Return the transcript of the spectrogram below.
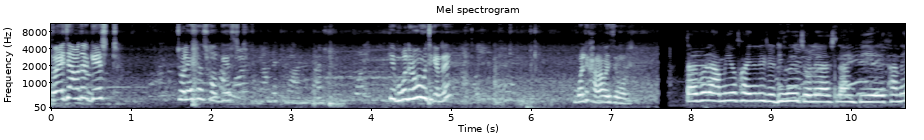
তো এই যে আমাদের গেস্ট চলে এসে সব গেস্ট কি বলে রকম হচ্ছে কেন রে? বলে খারাপ হয়েছে মোর তারপরে আমিও ফাইনালি রেডি হয়ে চলে আসলাম পিয়ের এখানে।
